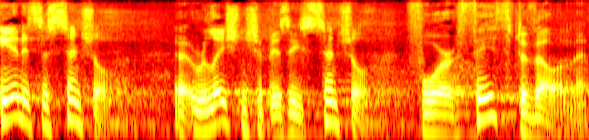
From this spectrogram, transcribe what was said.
And it's essential. Uh, relationship is essential for faith development.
